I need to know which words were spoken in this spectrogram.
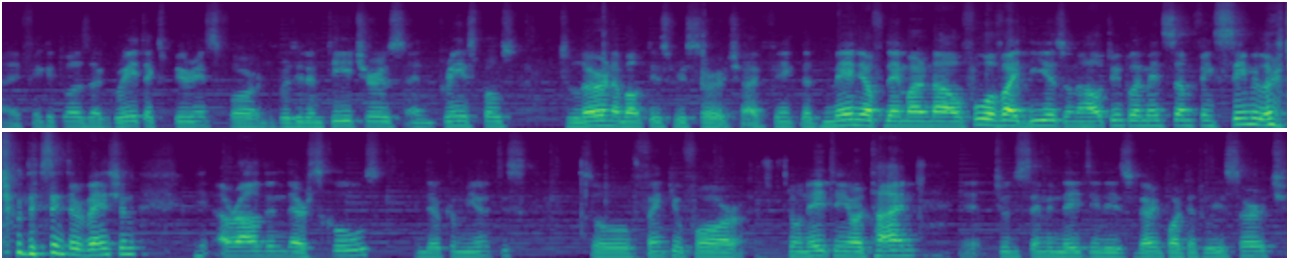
I think it was a great experience for the Brazilian teachers and principals to learn about this research. I think that many of them are now full of ideas on how to implement something similar to this intervention around in their schools, in their communities. So thank you for donating your time to disseminating this very important research.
